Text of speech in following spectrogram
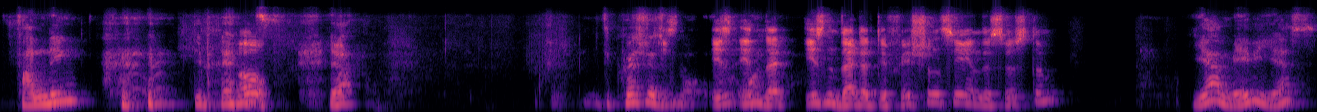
Funding depends. Oh, yeah. The question is, isn't, isn't that isn't that a deficiency in the system? Yeah, maybe yes,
